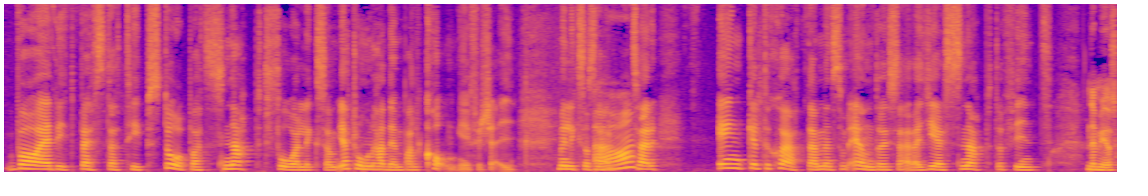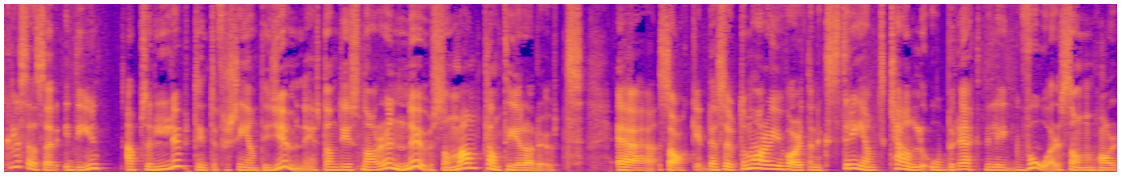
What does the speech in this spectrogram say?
Vad är ditt bästa tips då på att snabbt få liksom, jag tror hon hade en balkong i och för sig. Men liksom så här, Ja. så här enkelt att sköta men som ändå är så här, ger snabbt och fint. Nej, men jag skulle säga så här, det är ju absolut inte för sent i juni, utan det är snarare nu som man planterar ut eh, saker. Dessutom har det ju varit en extremt kall och oberäknelig vår som har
